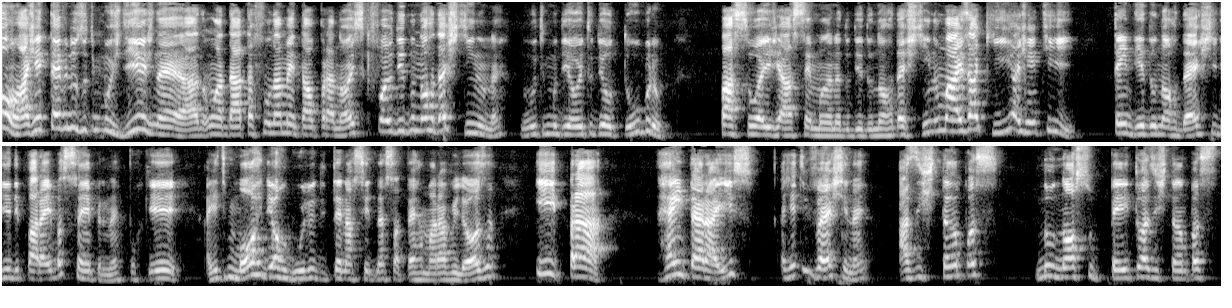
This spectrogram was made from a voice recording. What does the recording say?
Bom, a gente teve nos últimos dias, né, uma data fundamental para nós, que foi o dia do Nordestino, né? No último dia 8 de outubro, passou aí já a semana do dia do Nordestino, mas aqui a gente tem dia do Nordeste e dia de Paraíba sempre, né? Porque a gente morre de orgulho de ter nascido nessa terra maravilhosa e para reiterar isso, a gente veste, né, as estampas no nosso peito, as estampas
